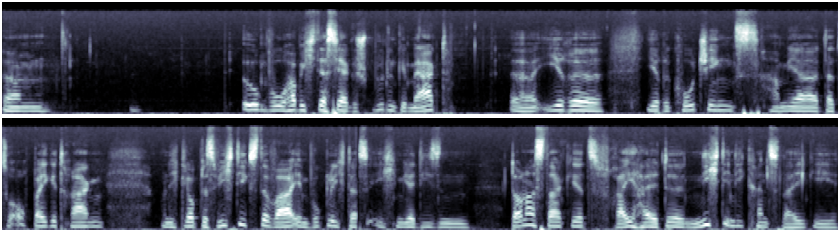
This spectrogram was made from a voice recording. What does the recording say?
Ähm, irgendwo habe ich das ja gespürt und gemerkt, äh, ihre, ihre Coachings haben ja dazu auch beigetragen. Und ich glaube, das Wichtigste war eben wirklich, dass ich mir diesen Donnerstag jetzt frei halte, nicht in die Kanzlei gehe,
